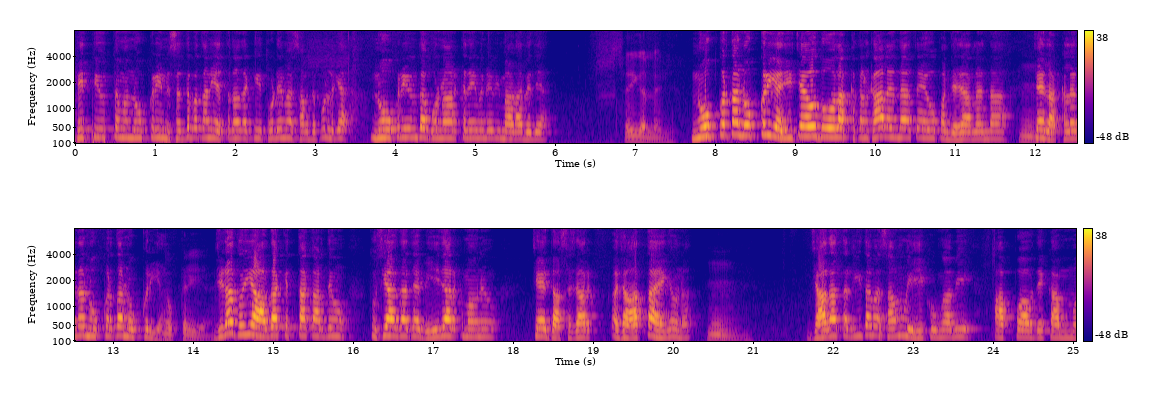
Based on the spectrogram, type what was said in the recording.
ਖੇਤੀ ਉੱਤਮ ਨੌਕਰੀ ਨਿਸੱਧ ਪਤਾ ਨਹੀਂ ਇਸ ਤਰ੍ਹਾਂ ਦਾ ਕੀ ਥੋੜੇ ਮੈਂ ਸ਼ਬਦ ਭੁੱਲ ਗਿਆ। ਨੌਕਰੀ ਨੂੰ ਤਾਂ ਗੁਰੂ ਨਾਨਕ ਦੇਵ ਨੇ ਵੀ ਮਾੜਾ ਵਿਦਿਆ ਸਹੀ ਗੱਲ ਹੈ ਜੀ। ਨੌਕਰ ਤਾਂ ਨੌਕਰੀ ਹੈ ਜੀ ਚਾਹੇ ਉਹ 2 ਲੱਖ ਤਨਖਾਹ ਲੈਂਦਾ ਚਾਹੇ ਉਹ 5000 ਲੈਂਦਾ ਚਾਹੇ ਲੱਖ ਲੈਂਦਾ ਨੌਕਰ ਤਾਂ ਨੌਕਰੀ ਆ। ਨੌਕਰੀ ਹੈ ਜਿਹੜਾ ਤੁਸੀਂ ਆਪਦਾ ਕਿੱਤਾ ਕਰਦੇ ਹੋ ਤੁਸੀਂ ਆਪਦਾ ਚਾਹੇ 20000 ਕਮਾਉਂਦੇ ਹੋ ਚਾਹੇ 10000 ਆਜ਼ਾਦ ਤਾਂ ਹੈਗੇ ਹੋ ਨਾ। ਹੂੰ। ਜ਼ਿਆਦਾ ਤਰਜੀਹ ਤਾਂ ਮੈਂ ਸਭ ਨੂੰ ਇਹੀ ਕਹੂੰਗਾ ਵੀ ਆਪੋ ਆਪਦੇ ਕੰਮ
